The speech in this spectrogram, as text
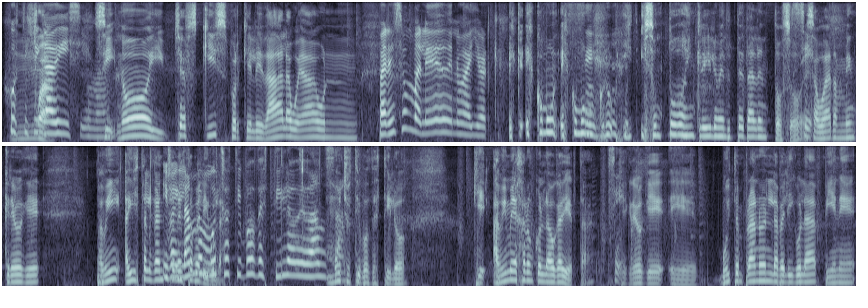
Justificadísima. Sí, no, y Chef's Kiss porque le da a la weá un. Parece un ballet de Nueva York. Es, que es como un, es como un grupo. Y, y son todos increíblemente talentosos. Sí. Esa weá también creo que. Para mí, ahí está el gancho Y en esta bailando película. muchos tipos de estilo de danza. Muchos tipos de estilo. Que a mí me dejaron con la boca abierta. Sí. Que creo que eh, muy temprano en la película viene.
